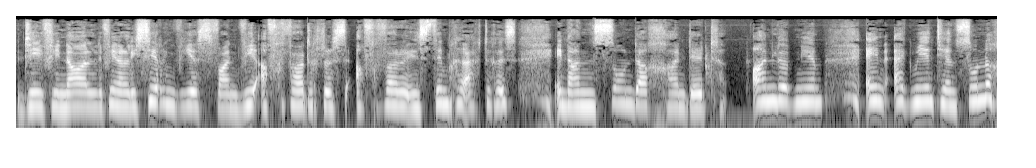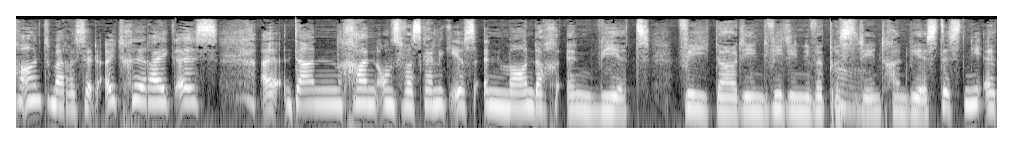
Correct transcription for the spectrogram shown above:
die finale finalisering wees van wie afgevaardigdes afgevaardig en stemgeregtig is en dan Sondag gaan dit aanloop neem en ek meen teen Sondag aand maar as dit uitgereik is uh, dan gaan ons waarskynlik eers in Maandag in weet wie daardie wie die nuwe president oh. gaan wees. Dis nie 'n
